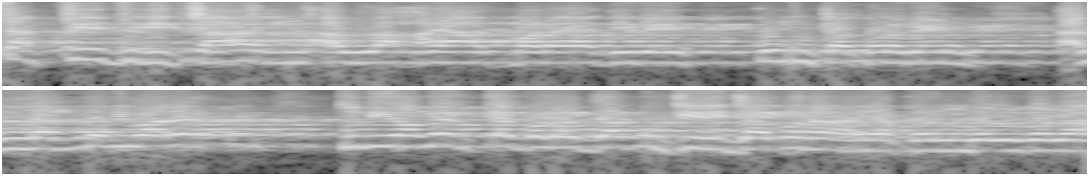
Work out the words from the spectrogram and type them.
তাতে যদি চান, আল্লাহ হায়াত বাড়ায়া দিবে। কোনটা করবেন? আল্লাহ নবী বলেন তুমি অপেক্ষা করো, যাব কি? যাব না, এখন বলব না।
